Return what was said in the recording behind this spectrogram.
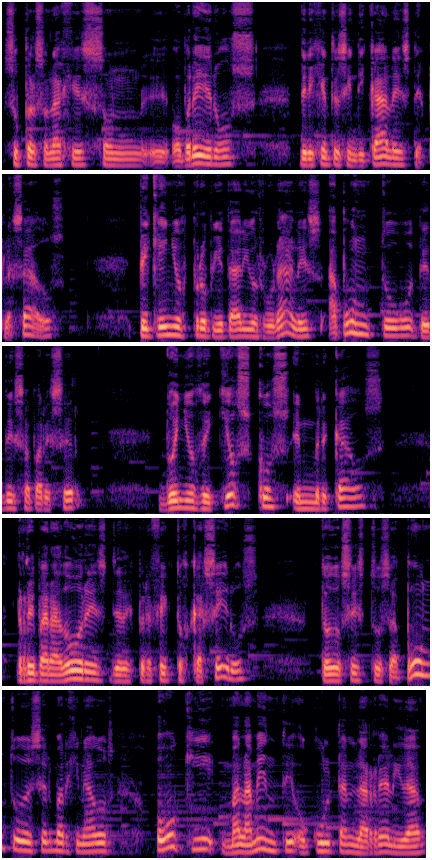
sus personajes son eh, obreros, dirigentes sindicales desplazados, pequeños propietarios rurales a punto de desaparecer, dueños de kioscos en mercados, reparadores de desperfectos caseros, todos estos a punto de ser marginados o que malamente ocultan la realidad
